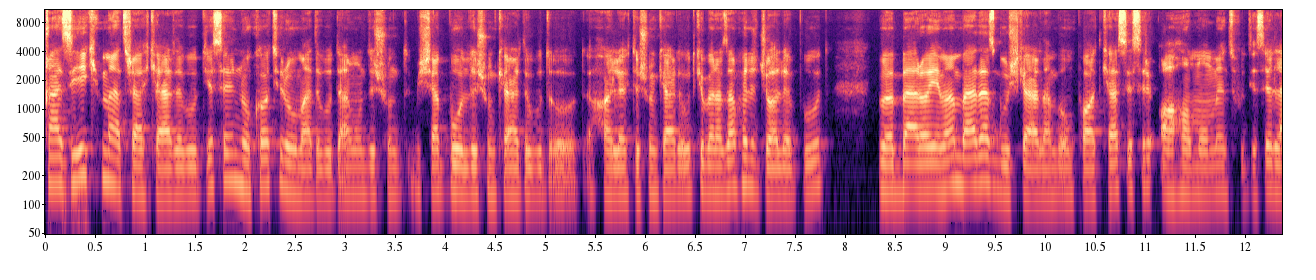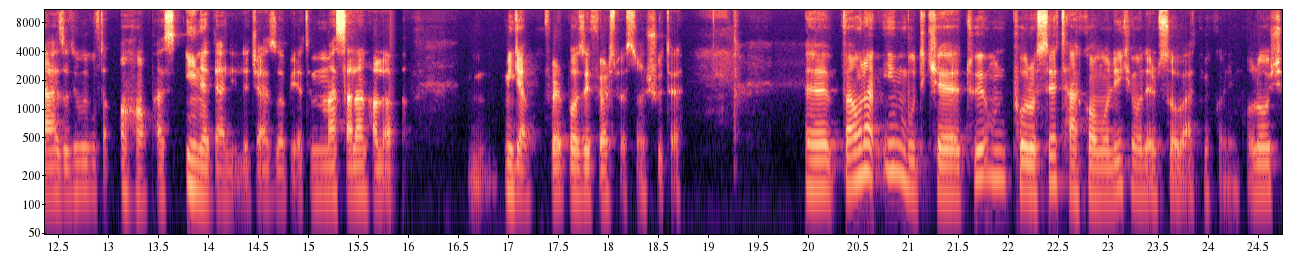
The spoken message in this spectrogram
قضیه که مطرح کرده بود یه سری نکاتی رو اومده بود در موردشون بیشتر bold شون کرده بود و highlight شون کرده بود که به نظرم خیلی جالب بود و برای من بعد از گوش کردن به اون پادکست یه سری آها moment بود یه سری لحظاتی بود گفتم آها پس اینه دلیل جذابیت. مثلا حالا میگم بازی فرست پرسون شوته و اونم این بود که توی اون پروسه تکاملی که ما داریم صحبت می‌کنیم هلوش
